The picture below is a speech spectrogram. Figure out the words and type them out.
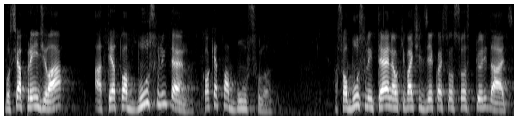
você aprende lá a ter a tua bússola interna. Qual que é a tua bússola? A sua bússola interna é o que vai te dizer quais são as suas prioridades.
